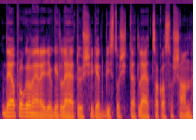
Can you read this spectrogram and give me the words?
De a program erre egyébként lehetőséget biztosít, tehát lehet szakaszosan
